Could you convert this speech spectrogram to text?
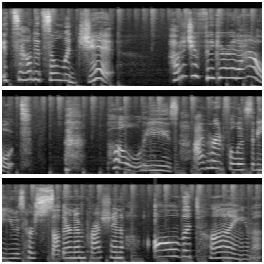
it sounded so legit. How did you figure it out? Please, I've heard Felicity use her southern impression all the time.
